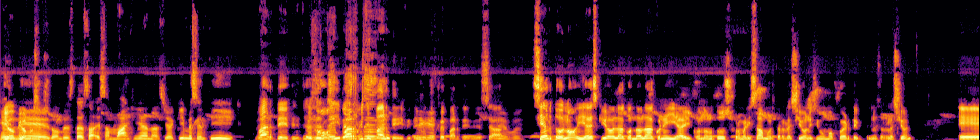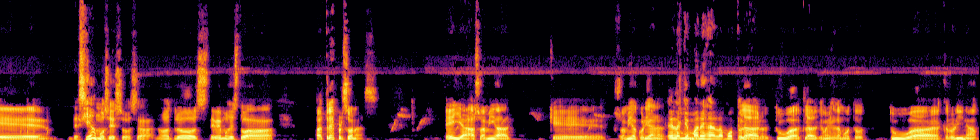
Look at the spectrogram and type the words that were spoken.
Vio- vio el. ¿dónde está esa, esa magia? Nació aquí, me sentí... parte, Me no, sentí y bueno, parte. fuiste parte, Dije- fue parte. O sea, cierto, ¿no? Y es que yo hablaba, cuando hablaba con ella y cuando nosotros formalizamos nuestra relación, hicimos más fuerte nuestra relación, eh, decíamos eso, o sea, nosotros debemos esto a, a tres personas. Ella, a su amiga, que su amiga coreana. Es la tú- que maneja la moto. ¿no? Claro, tú, a- claro, que maneja la moto, tú a Carolina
